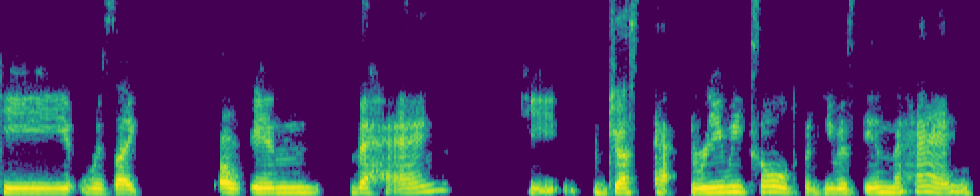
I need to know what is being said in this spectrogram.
he was, like, oh, in the hang, he just at 3 weeks old, when he was in the hang,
